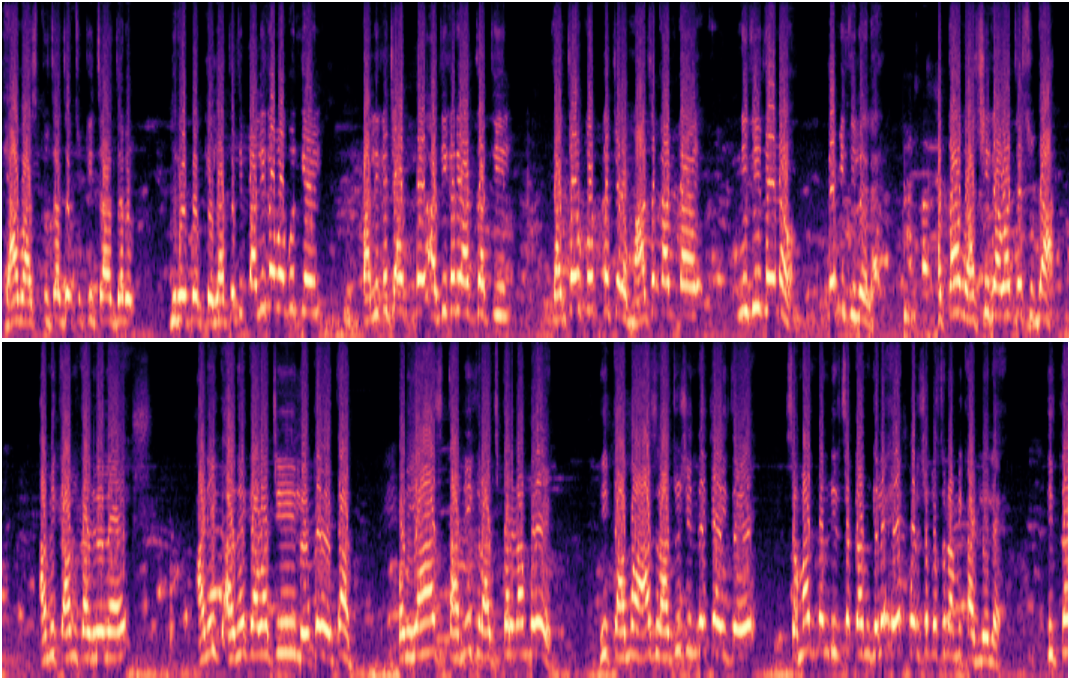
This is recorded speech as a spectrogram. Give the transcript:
ह्या वास्तूचा जर चुकीचा जर दुरुपयोग केला तर ती पालिका बघून घेईल. पालिकेचे आत- अधिकारी आत जातील. त्यांच्यावर कोर्ट कचेर. माझं काम काय? निधी देणं. ते मी दिलेलं आहे. आता वाशी गावाचं सुद्धा आम्ही काम काढलेलं आहे. आणि अनेक गावाची लोक येतात पण या स्थानिक राजकारणामुळे ही कामं आज राजू शिंदेच्या इथे समाज मंदिरचं काम गेलं एक वर्षापासून आम्ही काढलेलं आहे. तिथं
